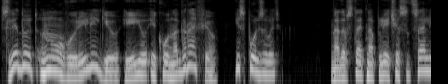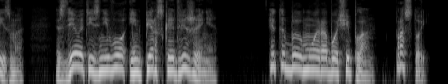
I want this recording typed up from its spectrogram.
Следует новую религию и ее иконографию использовать. Надо встать на плечи социализма, сделать из него имперское движение. Это был мой рабочий план, простой.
